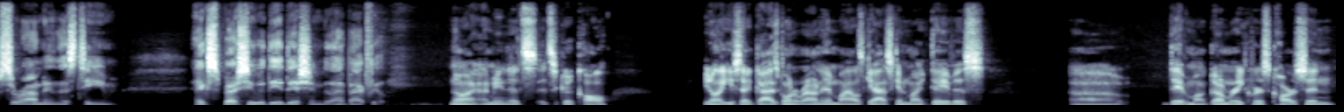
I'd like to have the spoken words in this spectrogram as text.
surrounding this team, especially with the addition to that backfield. No, I, I mean it's it's a good call. You know, like you said, guys going around him: Myles Gaskin, Mike Davis, uh, David Montgomery, Chris Carson,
